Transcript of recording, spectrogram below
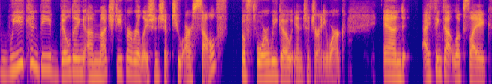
we can be building a much deeper relationship to ourself before we go into journey work. And i think that looks like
